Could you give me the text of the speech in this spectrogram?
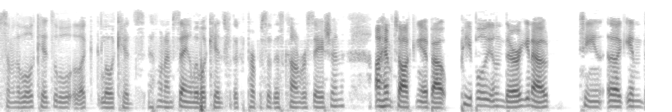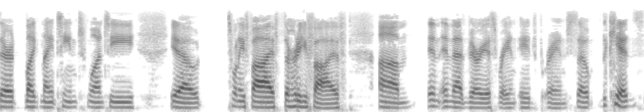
some of the little kids, little like little kids. When I'm saying little kids for the purpose of this conversation, I am talking about people in their, you know, teen, like in their like 19, 20, you know, 25, 35. Um, in, in that various range, age range. So the kids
